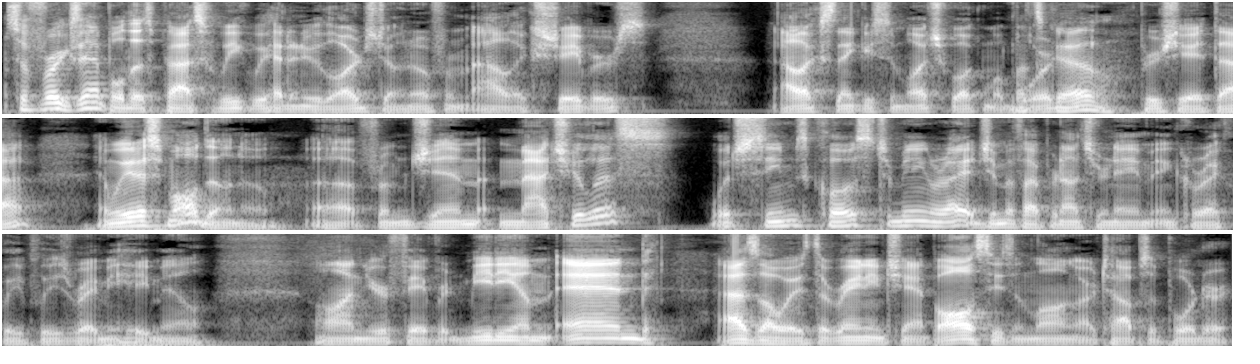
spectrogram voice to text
So, for example, this past week we had a new large dono from Alex Shavers. Alex, thank you so much. Welcome aboard. Let's go. Appreciate that. And we had a small dono uh, from Jim Matulus, which seems close to being right. Jim, if I pronounce your name incorrectly, please write me hate mail on your favorite medium. And as always, the reigning champ all season long, our top supporter,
